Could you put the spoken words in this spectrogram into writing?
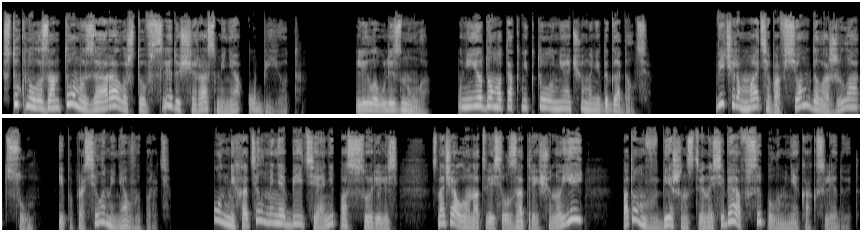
стукнула зонтом и заорала, что в следующий раз меня убьет. Лила улизнула. У нее дома так никто ни о чем и не догадался. Вечером мать обо всем доложила отцу и попросила меня выпороть. Он не хотел меня бить, и они поссорились. Сначала он отвесил за трещину ей, потом в бешенстве на себя всыпал мне как следует.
